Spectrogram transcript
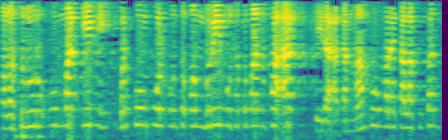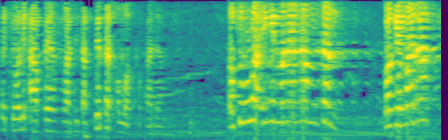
kalau seluruh umat ini berkumpul untuk memberimu satu manfaat, tidak akan mampu mereka lakukan kecuali apa yang telah ditakdirkan Allah kepadamu. Rasulullah ingin menanamkan bagaimana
